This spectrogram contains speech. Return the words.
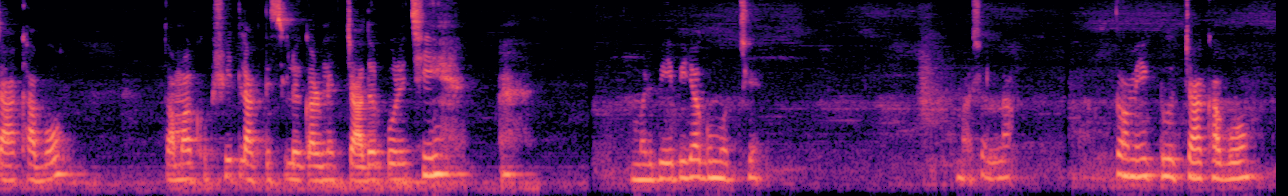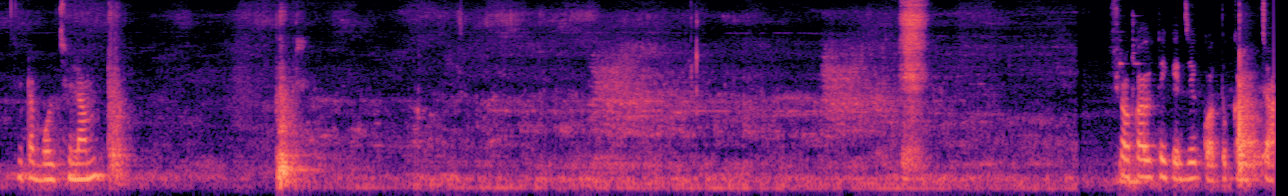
চা খাব। তো আমার খুব শীত লাগতেছিল, এই কারণে চাদর পরেছি। আমার বেবিরা ঘুমোচ্ছে। মাসাল্লাহ তো আমি একটু চা খাব যেটা বলছিলাম। সকাল থেকে যে কত কাপ চা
